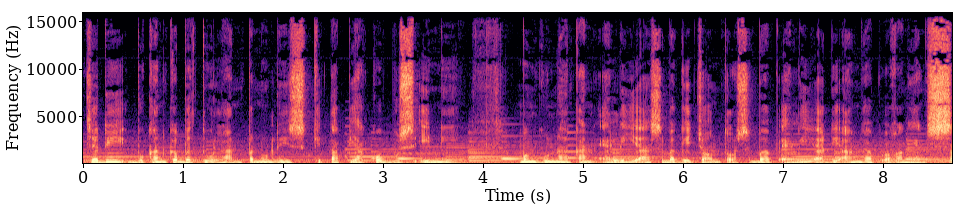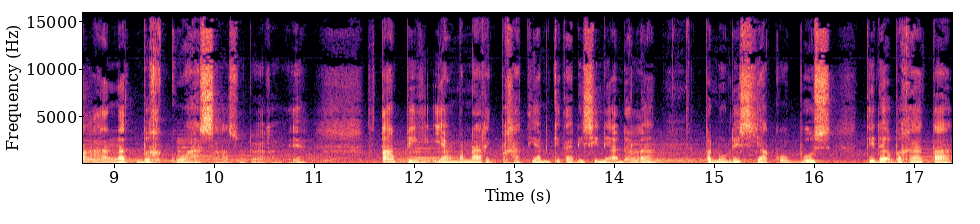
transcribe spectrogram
Jadi bukan kebetulan penulis kitab Yakobus ini menggunakan Elia sebagai contoh sebab Elia dianggap orang yang sangat berkuasa saudara ya. Tetapi yang menarik perhatian kita di sini adalah penulis Yakobus tidak berkata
